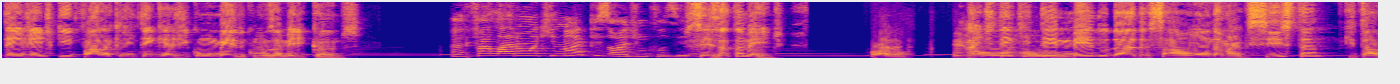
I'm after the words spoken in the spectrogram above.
tem gente que fala que a gente tem que agir como medo, como os americanos. Falaram aqui no episódio, inclusive. Sim, exatamente. Cara, eu... A gente tem que ter medo da, dessa onda marxista, que tá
